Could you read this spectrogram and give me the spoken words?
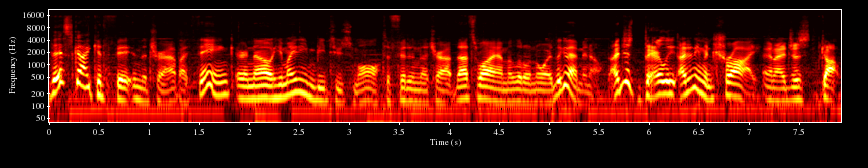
this guy could fit in the trap, I think. Or no, he might even be too small to fit in the trap. That's why I'm a little annoyed. Look at that minnow. I just barely, I didn't even try. And I just got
